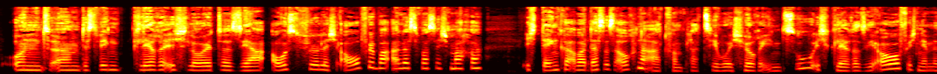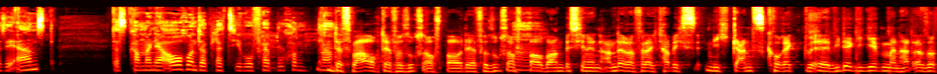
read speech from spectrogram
Und ähm, deswegen kläre ich Leute sehr ausführlich auf über alles, was ich mache. Ich denke aber, das ist auch eine Art von Placebo. Ich höre ihnen zu, ich kläre sie auf, ich nehme sie ernst das kann man ja auch unter Placebo verbuchen. Ne? Das war auch der Versuchsaufbau. Der Versuchsaufbau mhm. war ein bisschen ein anderer. Vielleicht habe ich es nicht ganz korrekt äh, wiedergegeben. Man hat also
